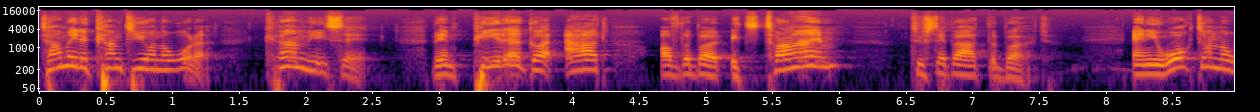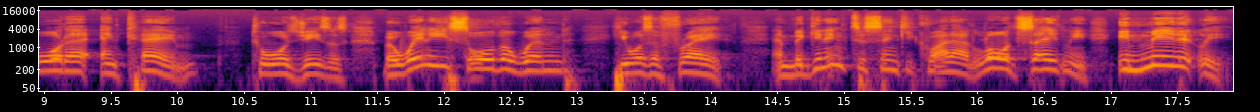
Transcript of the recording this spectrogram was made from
tell me to come to you on the water. Come, he said. Then Peter got out of the boat. It's time to step out the boat. And he walked on the water and came towards Jesus. But when he saw the wind, he was afraid. And beginning to sink, he cried out, Lord, save me. Immediately,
